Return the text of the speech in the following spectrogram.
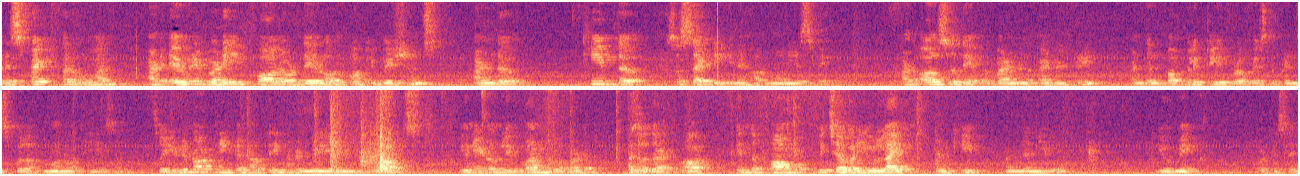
respect for women and everybody followed their own occupations and uh, keep the society in a harmonious way. And also they abandoned adultery and then publicly profess the principle of monotheism. So you do not need to have 300 million gods. You need only one god so that or in the form of whichever you like and keep and then you you make what to say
